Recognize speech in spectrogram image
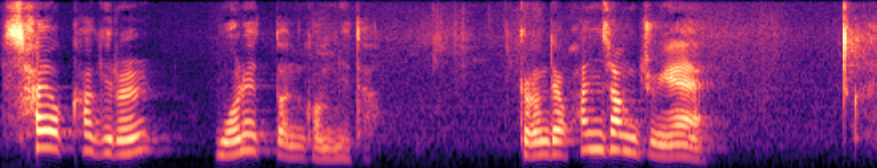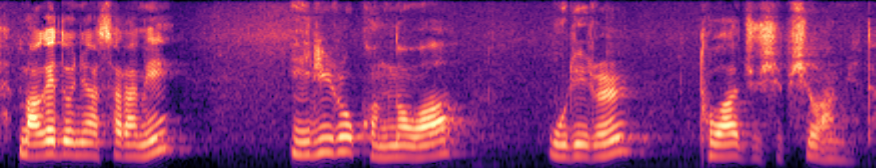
사역하기를 원했던 겁니다. 그런데 환상 중에 마게도니아 사람이 이리로 건너와 우리를 도와주십시오 합니다.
